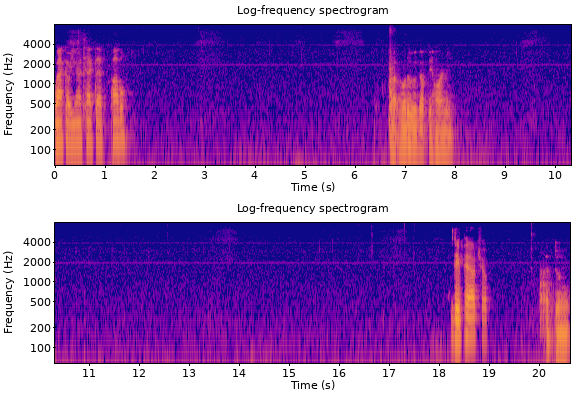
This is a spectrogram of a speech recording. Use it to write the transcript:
Wacko, you gonna attack that Pavel? Right, what have we got behind me? Deep pouch up. Yep, doing it.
